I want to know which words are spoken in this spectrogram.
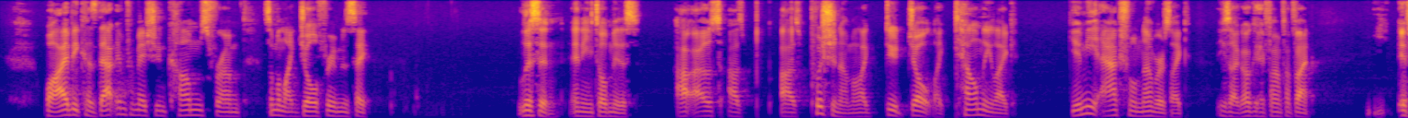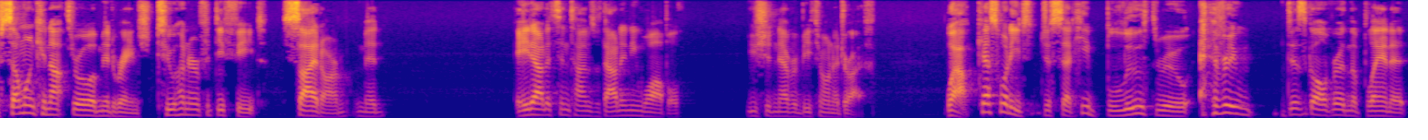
why? Because that information comes from someone like Joel Freeman say, listen, and he told me this. I, I was I was I was pushing him. I'm like, dude, Joel, like tell me, like, give me actual numbers. Like, he's like, okay, fine, fine, fine. If someone cannot throw a mid range 250 feet sidearm mid eight out of 10 times without any wobble, you should never be throwing a drive. Wow. Guess what he just said? He blew through every disc golfer in the planet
